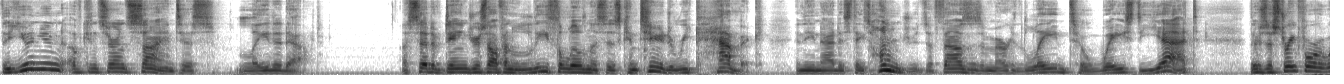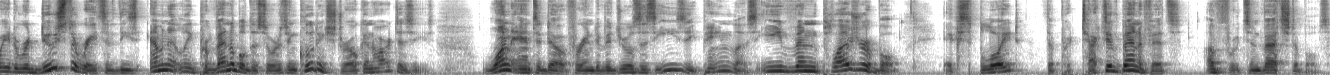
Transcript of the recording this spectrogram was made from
The Union of Concerned Scientists laid it out. A set of dangerous, often lethal illnesses continue to wreak havoc in the United States. Hundreds of thousands of Americans laid to waste, yet there's a straightforward way to reduce the rates of these eminently preventable disorders, including stroke and heart disease. One antidote for individuals is easy, painless, even pleasurable. Exploit the protective benefits of fruits and vegetables.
